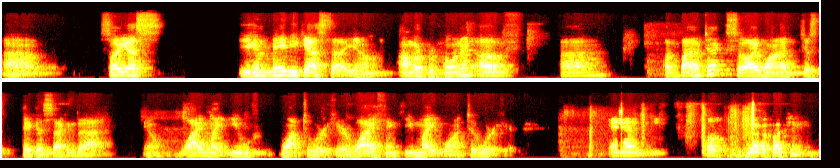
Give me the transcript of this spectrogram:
Um, so I guess you can maybe guess that, you know, I'm a proponent of, uh, of biotech. So I want to just take a second to that, you know, why might you want to work here? Why I think you might want to work here? And, oh, do you have a question?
